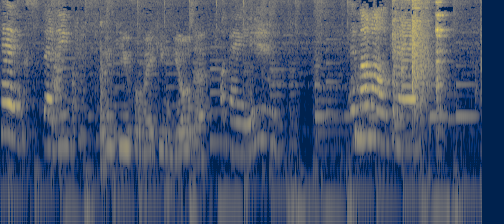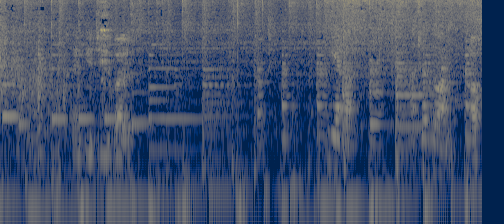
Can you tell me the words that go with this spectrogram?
Thanks, Daddy. Thank you for making gyoza. Okay. And Mama, okay? Thank you to you both. Yeah, that's the one. Oh,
